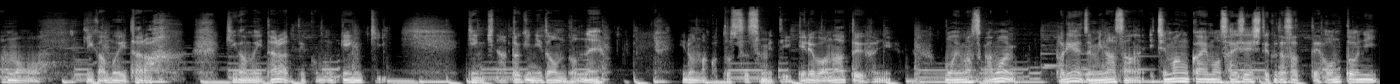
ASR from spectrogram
あの、気が向いたら 気が向いたらっていうかもう元気、元気な時にどんどんね、いろんなこと進めていければなというふうに思いますが、まあ、とりあえず皆さん1万回も再生してくださって本当に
